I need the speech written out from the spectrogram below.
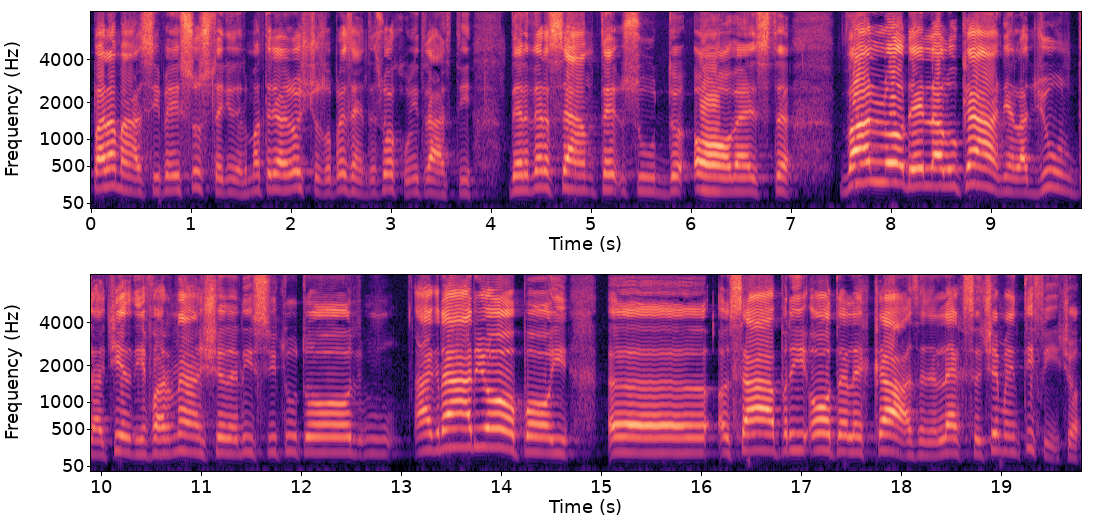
paramassi per il sostegno del materiale roccioso presente su alcuni tratti del versante sud-ovest. Vallo della Lucania, la giunta chiede di far nascere l'istituto mm, agrario, poi eh, Sapri Hotel e Case nell'ex cementificio.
